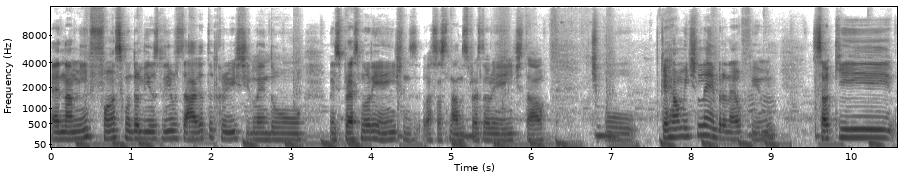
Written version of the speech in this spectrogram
é, na minha infância, quando eu li os livros da Agatha Christie, lendo o Expresso no Oriente, o Assassinato no Expresso do Oriente e tal. Tipo, porque realmente lembra, né, o filme. Só que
